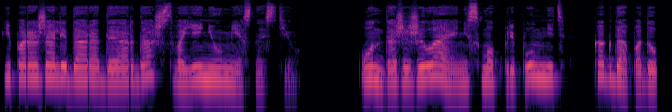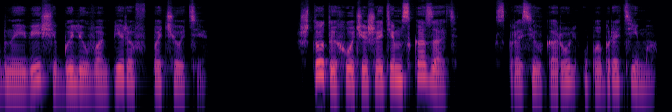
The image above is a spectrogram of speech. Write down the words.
и поражали Дара де Ардаш своей неуместностью. Он, даже желая, не смог припомнить, когда подобные вещи были у вампиров в почете. «Что ты хочешь этим сказать?» — спросил король у побратима.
